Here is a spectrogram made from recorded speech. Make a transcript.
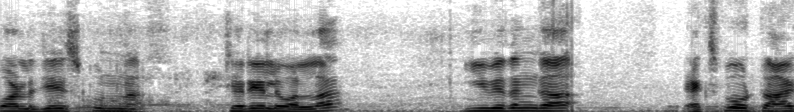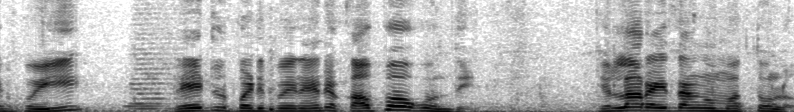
వాళ్ళు చేసుకున్న చర్యల వల్ల ఈ విధంగా ఎక్స్పోర్ట్ ఆగిపోయి రేట్లు పడిపోయినాయని ఒక అపోహ ఉంది. జిల్లా రైతాంగం మొత్తంలో.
